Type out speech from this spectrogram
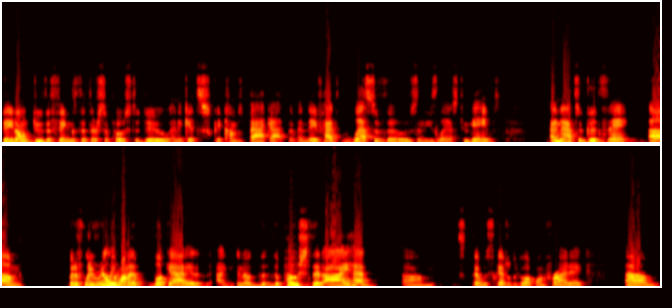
they don't do the things that they're supposed to do, and it gets it comes back at them. And they've had less of those in these last two games, and that's a good thing. Um, but if we really want to look at it, I, you know, the, the post that I had um, that was scheduled to go up on Friday um,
